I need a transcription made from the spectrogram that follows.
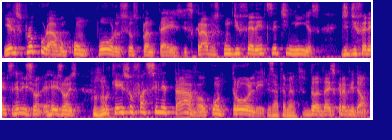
e eles procuravam compor os seus plantéis de escravos com diferentes etnias, de diferentes regiões, uhum. porque isso facilitava o controle da, da escravidão.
